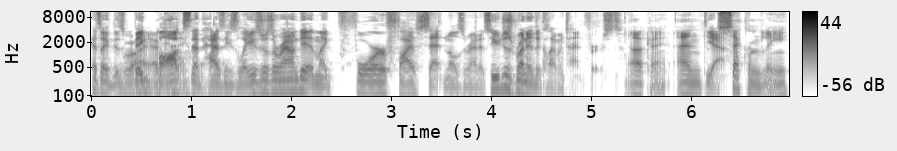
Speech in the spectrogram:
It's like this Right, big okay. box that has these lasers around it and like four or five sentinels around it. So you just run into Clementine first. Okay. And Yeah. secondly,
